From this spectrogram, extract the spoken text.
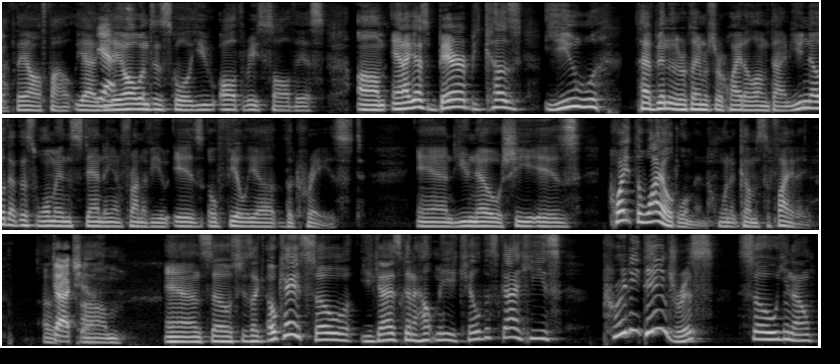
Yeah, they all filed. Yeah, Yes. they all went to school. You all three saw this. Um, and I guess Bear, because you have been in the Reclaimers for quite a long time, you know that this woman standing in front of you is Ophelia the Crazed, and you know she is quite the wild woman when it comes to fighting. Okay, Gotcha. Um, and so she's like, "Okay, so you guys gonna help me kill this guy? He's pretty dangerous. So you know,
